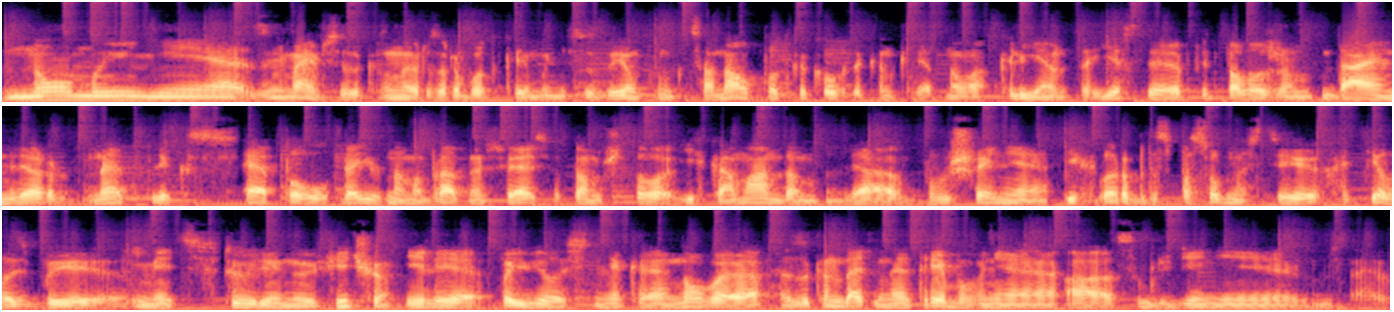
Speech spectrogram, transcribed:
но мы не занимаемся заказной разработкой, мы не создаем функционал под какого-то конкретного клиента. Если, предположим, Daimler, Netflix, Apple дают нам обратную связь о том, что их командам для повышения их работоспособности хотелось бы иметь ту или иную фичу, или появилось некое новое законодательное требование о соблюдении, не знаю,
